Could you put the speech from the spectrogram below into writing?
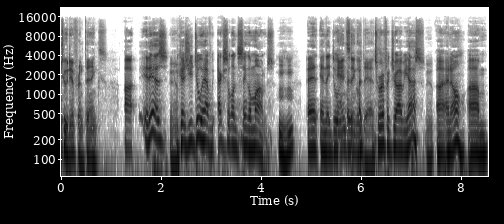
two different things. Uh, it is because you do have excellent single moms, mm-hmm. and, and they do And a, single a, dads. terrific job. Yes, uh, I know, um,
